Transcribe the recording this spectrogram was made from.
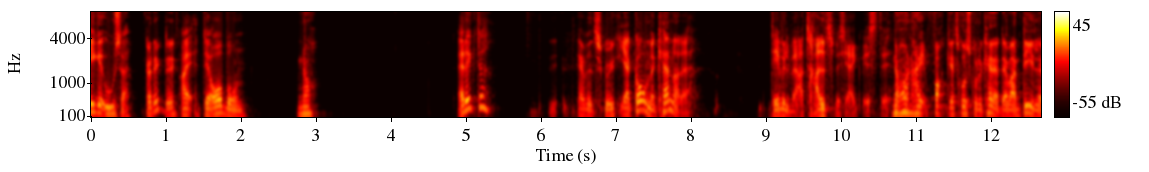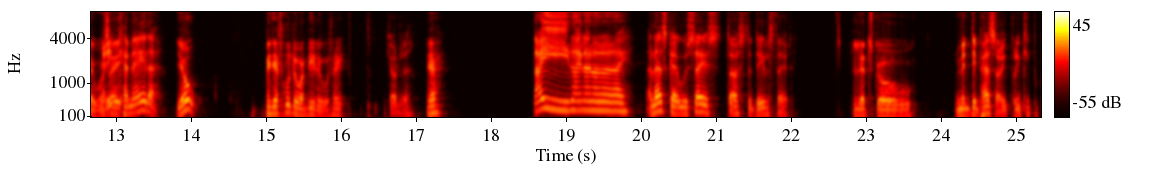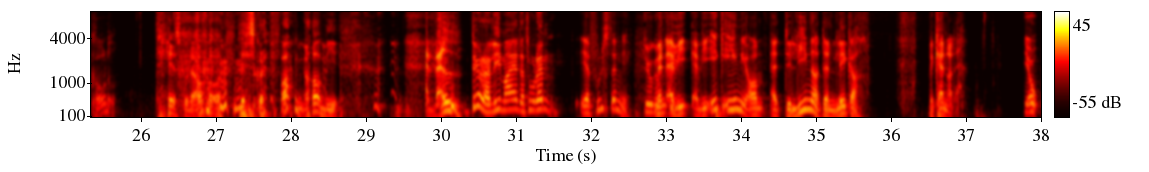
Ikke USA. Gør det ikke det? Nej, det er overboen. Nå. Er det ikke det? Jeg ved det sgu ikke. Jeg går med Canada. Det vil være træls, hvis jeg ikke vidste det. Nå nej, fuck, jeg troede sgu, du det var en del af Er USA. det ikke Canada? jo. Men jeg troede, det var en del af USA. Gjorde det det? Ja. Nej, nej, nej, nej, nej, nej. Alaska er USA's største delstat. Let's go. Men det passer jo ikke på det. Kig på kortet. Det er sgu da over. det er sgu da fucking op i. Hvad? Det var da lige mig, der tog den. Ja, fuldstændig. Geografi. Men er vi, er vi ikke enige om, at det ligner, den ligger ved Canada? Jo.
